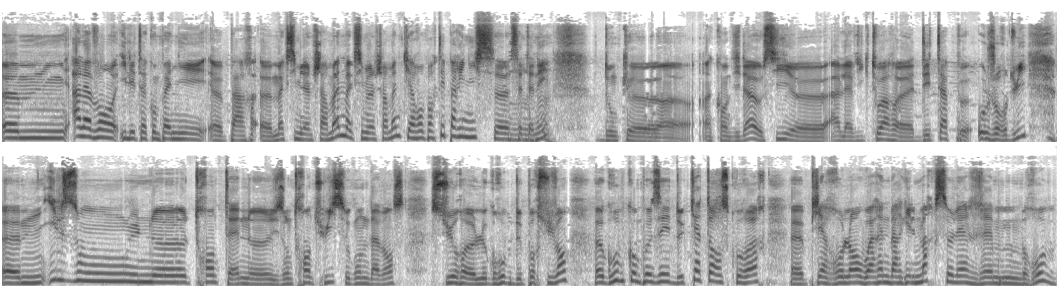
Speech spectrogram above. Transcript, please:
Euh, à l'avant il est accompagné euh, par euh, Maximilian Charman Maximilian Charman qui a remporté Paris-Nice euh, cette Mhm. année donc euh, un, un candidat aussi euh, à la victoire euh, d'étape aujourd'hui. Euh, ils ont une trentaine, euh, ils ont 38 secondes d'avance sur euh, le groupe de poursuivants. Euh, groupe composé de 14 coureurs, Pierre Roland, Warren Barguil, Marc Soler, Rem, Ro-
